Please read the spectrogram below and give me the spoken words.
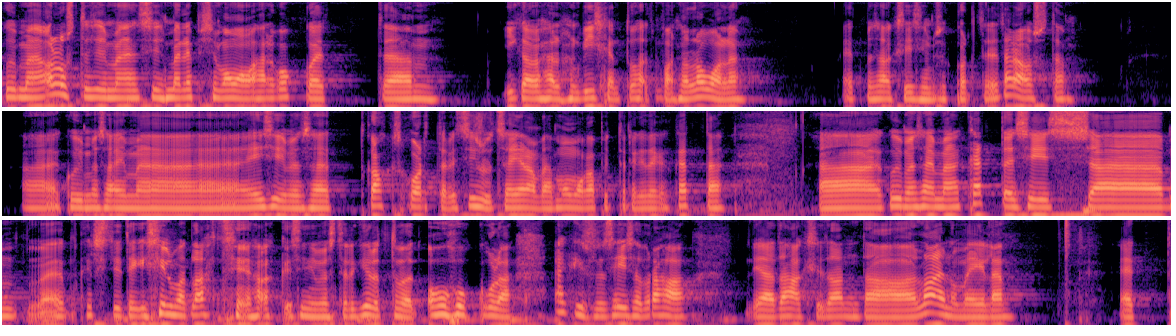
kui me alustasime, siis me leppisime omavahel kokku, et ähm, igaühel on viiskümmend tuhat panna lauale, et me saaks esimesed korterid ära osta Äh, kui me saime esimesed kaks korterit, sisuliselt sai enam-vähem omakapitaliga tegelikult kätte. Äh, kui me saime kätte, siis äh, Kristi tegi silmad lahti ja hakkas inimestele kirjutama, et oh, kuule, äkki sul seisab raha ja tahaksid anda laenu meile. et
